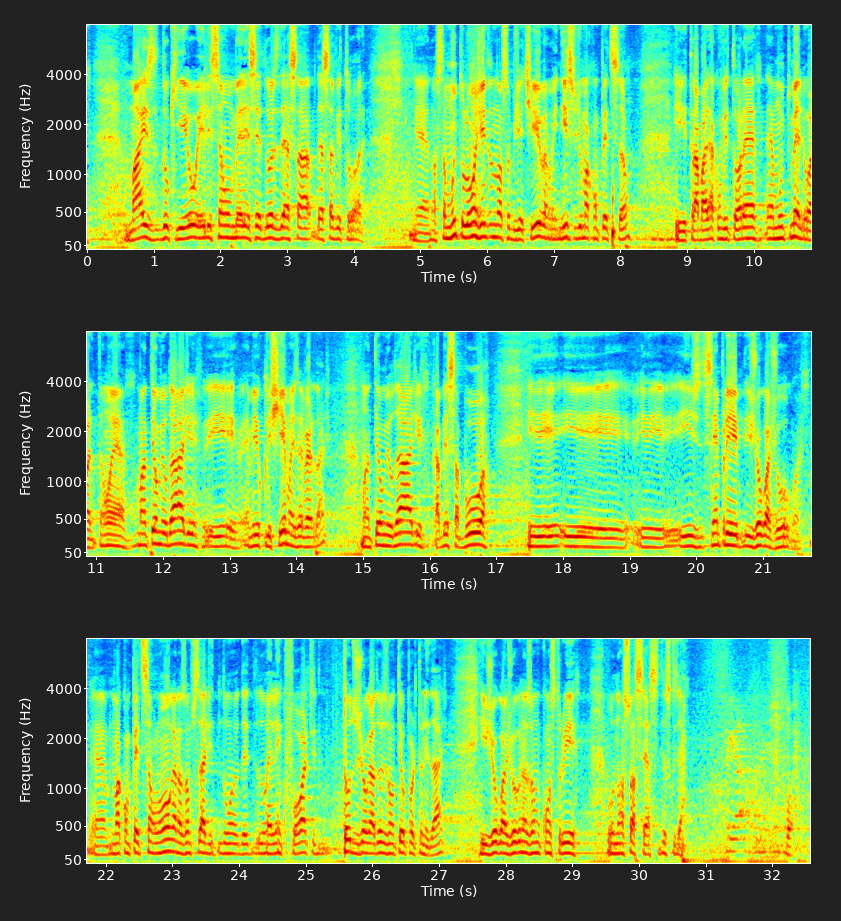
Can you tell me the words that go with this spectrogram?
mais do que eu, eles são merecedores dessa, dessa vitória. É, nós estamos muito longe ainda do nosso objetivo, é o início de uma competição e trabalhar com vitória é, é muito melhor. Então, é manter humildade, e é meio clichê, mas é verdade. Manter humildade, cabeça boa e, e, e sempre de jogo a jogo. É uma competição longa, nós vamos precisar de, de, um, de, um, elenco forte, todos os jogadores vão ter oportunidade e jogo a jogo nós vamos construir o nosso acesso, se Deus quiser. Obrigado. Boa.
